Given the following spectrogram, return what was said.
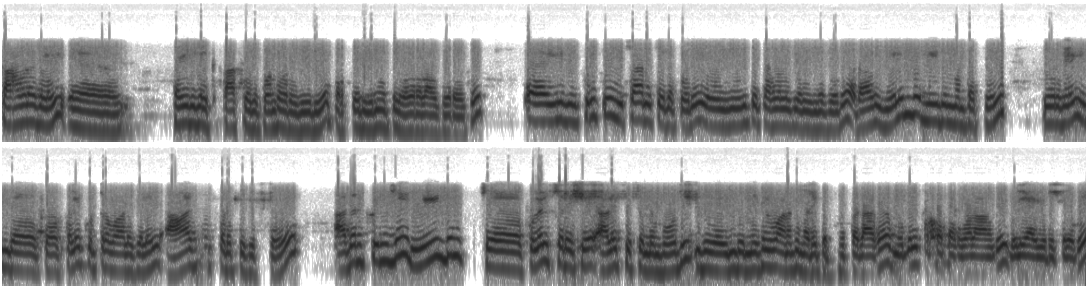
காவலர்களை கைதிகளுக்கு தாக்குவது போன்ற ஒரு வீடியோ தற்போது இணையத்தில் வைரலாகிறது இது குறித்து விசாரணை செய்த போது குறித்த தகவல் தெரிந்த போது அதாவது எலும்பு நீதிமன்றத்தில் இவர்களை இந்த கொ- கொலை குற்றவாளிகளை ஆஜர்படுத்திவிட்டு அதன் பின்பு மீண்டும் குழல் சிறைக்கு அழைத்து செல்லும் போது இது இந்த நிகழ்வானது நடைபெற்றிருப்பதாக முதல் கட்ட தகவலானது வெளியாகி இருக்கிறது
